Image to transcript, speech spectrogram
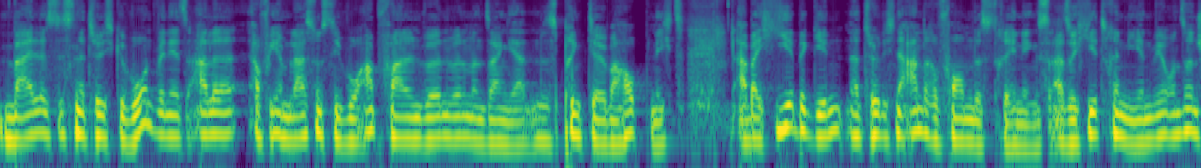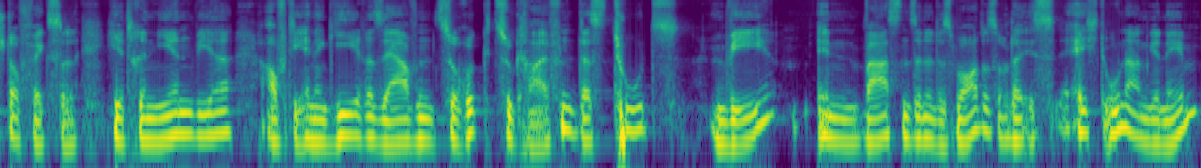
Weil es ist natürlich gewohnt, wenn jetzt alle auf ihrem Leistungsniveau abfallen würden, würde man sagen, ja, das bringt ja überhaupt nichts. Aber hier beginnt natürlich eine andere Form des Trainings. Also hier trainieren wir unseren Stoffwechsel. Hier trainieren wir auf die Energiereserven zurückzukommen zugreifen. Das tut weh im wahrsten Sinne des Wortes oder ist echt unangenehm.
